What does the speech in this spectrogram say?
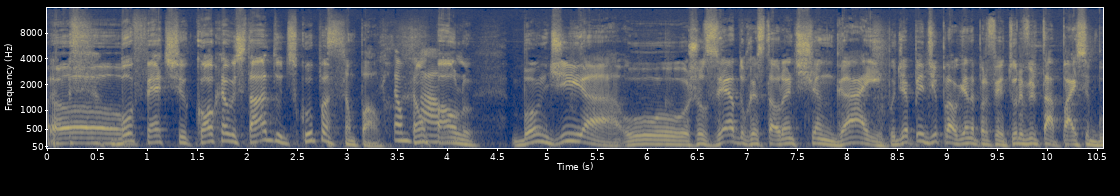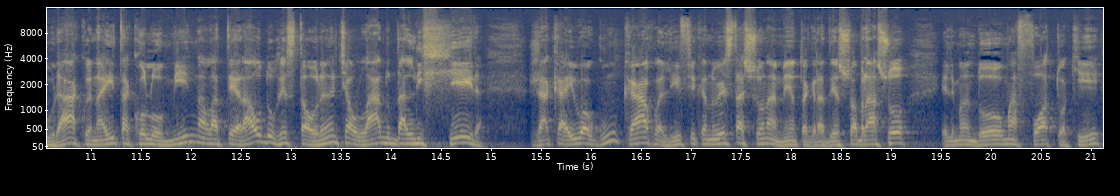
Oh. Bofete, qual que é o estado? Desculpa. São Paulo. São Paulo. Bom dia, o José do restaurante Xangai. Podia pedir para alguém da prefeitura vir tapar esse buraco é na Itacolomi, na lateral do restaurante, ao lado da lixeira. Já caiu algum carro ali, fica no estacionamento. Agradeço o abraço. Ele mandou uma foto aqui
